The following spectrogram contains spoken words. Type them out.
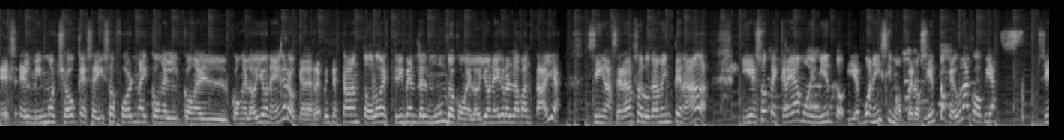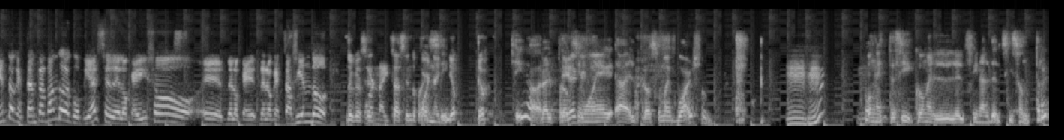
Es el mismo show que se hizo Fortnite con el, con el, con el hoyo negro, que de repente estaban todos los streamers del mundo con el hoyo negro en la pantalla, sin hacer absolutamente nada. Y eso te crea movimiento y es buenísimo, pero siento que es una copia. Siento que están tratando de copiarse de lo que hizo, eh, de lo que, de lo que está haciendo Lo que se Fortnite. está haciendo Pues Fortnite, sí. yep, yep. Sí, ahora el próximo es, ah, el próximo es Warzone. Con este sí, con el, el final del Season 3.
